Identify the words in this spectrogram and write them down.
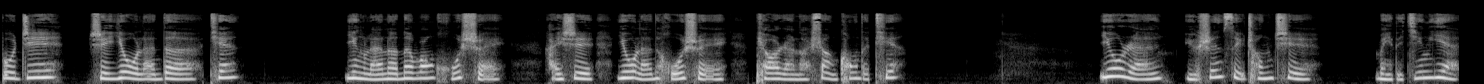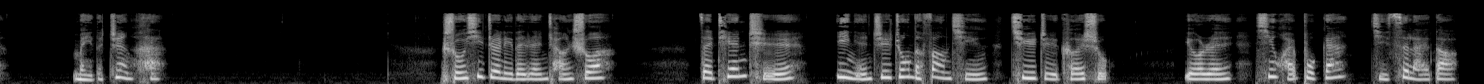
不知是幽蓝的天映蓝了那汪湖水，还是幽蓝的湖水飘染了上空的天。悠然与深邃充斥，美的惊艳，美的震撼。熟悉这里的人常说，在天池。一年之中的放晴屈指可数，有人心怀不甘，几次来到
